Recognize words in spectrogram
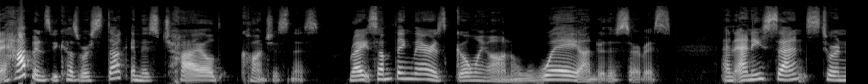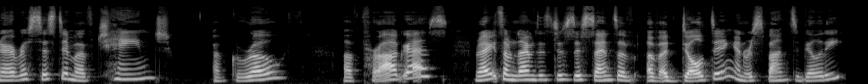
it happens because we're stuck in this child consciousness, right? Something there is going on way under the surface. And any sense to our nervous system of change, of growth, of progress, right? Sometimes it's just a sense of, of adulting and responsibility.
